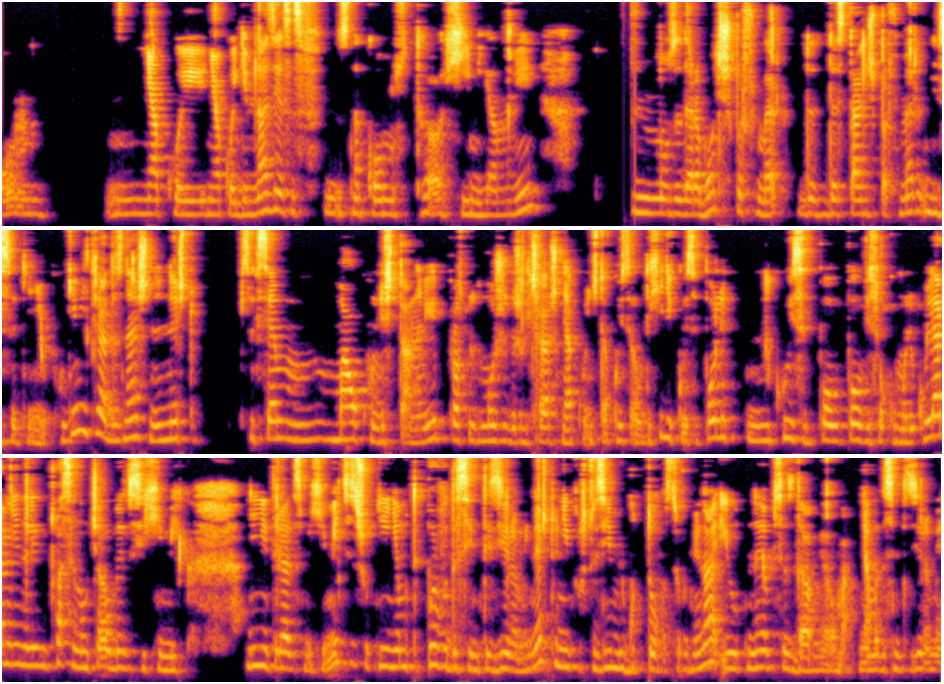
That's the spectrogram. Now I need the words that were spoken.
някой, някоя гимназия с, с наклонност химия, нали? Но за да работиш парфюмер, да, да станеш парфюмер, не са ти необходими. Трябва да знаеш нещо съвсем малко неща, нали? Просто да можеш да различаваш някои неща, кои са алдехиди, кои са, поли, кои са по, по-високо нали? Това се научава без да си химик. Ние не трябва да сме химици, защото ние нямате първо да синтезираме нещо, ние просто взимаме готова суровина и от нея създаваме аромат. Няма да синтезираме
